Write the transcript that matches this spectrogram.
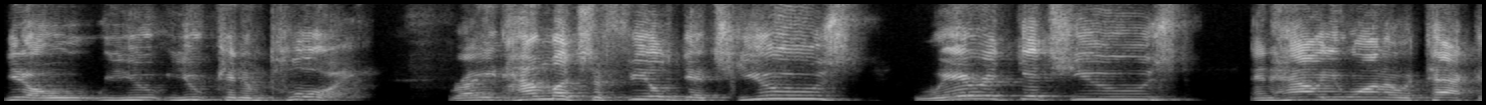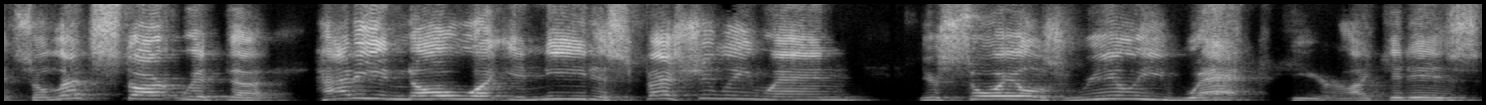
you know, you, you can employ, right? How much the field gets used, where it gets used, and how you want to attack it. So let's start with the how do you know what you need, especially when your soil's really wet here, like it is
